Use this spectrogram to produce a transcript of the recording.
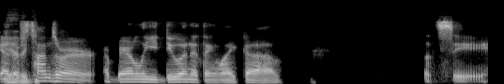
Yeah, yeah there's the- times where I barely do anything. Like, uh, let's see,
